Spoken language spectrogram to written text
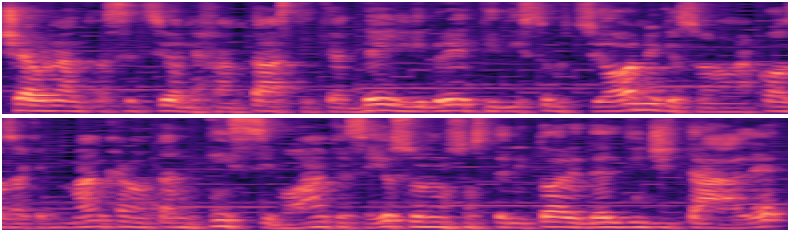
c'è un'altra sezione fantastica dei libretti di istruzione che sono una cosa che mancano tantissimo, anche se io sono un sostenitore del digitale,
